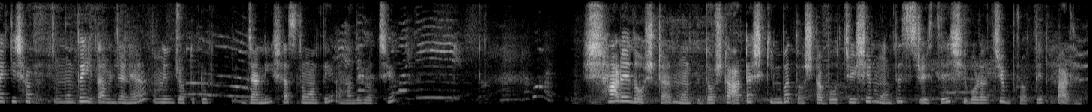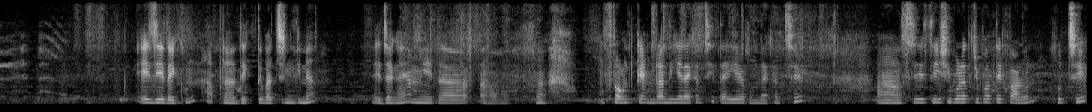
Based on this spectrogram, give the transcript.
নাকি শাস্ত্র মতে, এটা আমি জানি না। আমি যতটুকু জানি শাস্ত্র মতে, আমাদের হচ্ছে সাড়ে দশটার মধ্যে, দশটা আটাশ কিংবা দশটা বত্রিশের মধ্যে শ্রী শিবরাত্রি ব্রতের পালন। এই যে দেখুন, আপনারা দেখতে পাচ্ছেন কি না এই জায়গায় আমি এটা ফ্রন্ট ক্যামেরা দিয়ে দেখাচ্ছি, তাই এরকম দেখাচ্ছে। শ্রী শ্রী শিবরাত্রি ব্রতের পালন হচ্ছে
